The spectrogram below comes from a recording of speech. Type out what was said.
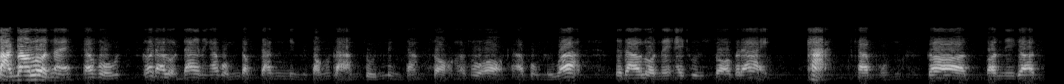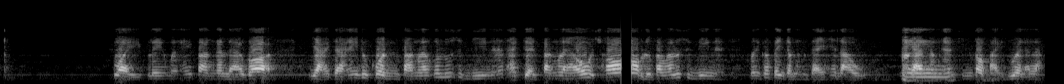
ฝากดาวน์โหลดหน่อย ครับผม ก็ดาวน์โหลดได้นะครับผมดอกจันหนึ่งสองสามศูนย์หนึ่งสามสองแล้วโทรออกครับผมหรือว่าจะดาวน์โหลดใน iTunes Store ก็ได้ค่ะ ครับผมก็ตอนนี้ก็ปล่อยเพลงมาให้ฟังกันแล้ว ก็อยากจะให้ทุกคนฟังแล้วก็รู้สึกดีนะ ถ้าเกิดฟังแล้วชอบหรือฟังแล้วรู้สึกดีเนี่ยมันก็เป็นกำลังใจให้เราในการทำงานชิ้นต่อไปด้วยแล้วล่ะ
